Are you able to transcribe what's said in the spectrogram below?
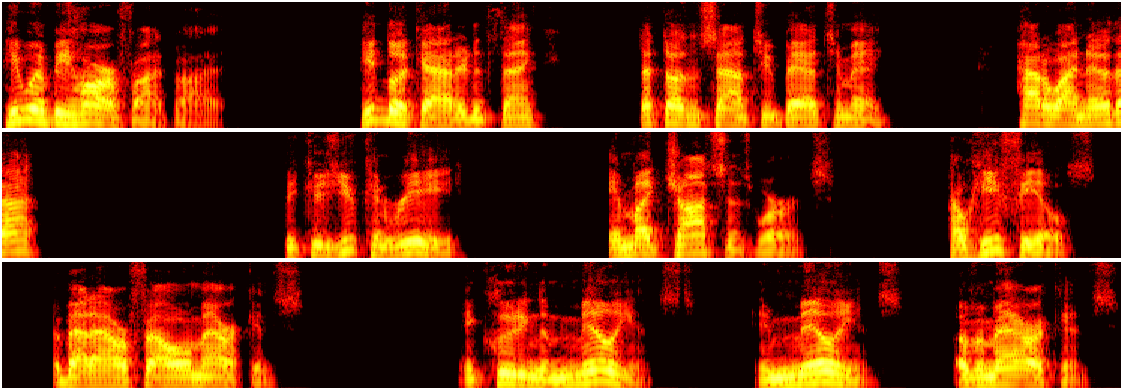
he wouldn't be horrified by it. He'd look at it and think, that doesn't sound too bad to me. How do I know that? Because you can read in Mike Johnson's words how he feels about our fellow Americans, including the millions and millions of Americans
